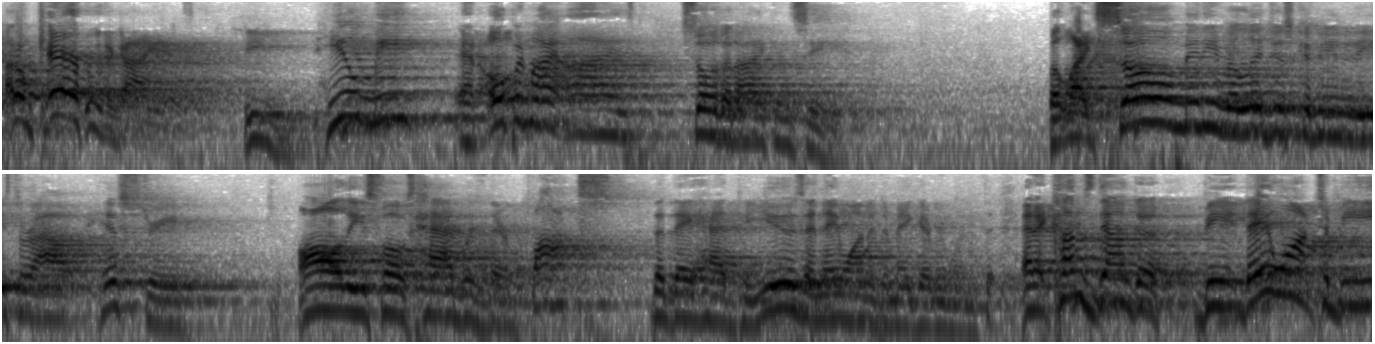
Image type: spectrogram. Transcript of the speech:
I don't care who the guy is. He healed me and opened my eyes so that I can see. But like so many religious communities throughout history, all these folks had was their box that they had to use, and they wanted to make everyone. Th- and it comes down to being, they want to be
